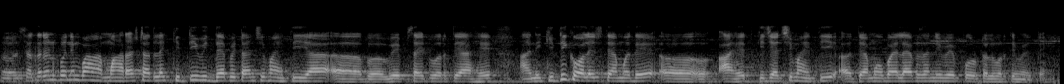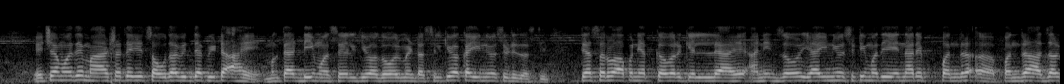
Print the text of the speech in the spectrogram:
साधारणपणे महा महाराष्ट्रातल्या किती विद्यापीठांची माहिती या वेबसाईटवरती आहे? आणि किती कॉलेज त्यामध्ये आहेत की ज्याची माहिती त्या मोबाईल ॲप्स आणि वेब पोर्टलवरती मिळते? याच्यामध्ये महाराष्ट्रातील जे चौदा विद्यापीठं आहे मग त्यात डीम असेल किंवा गव्हर्नमेंट असेल किंवा काही युनिव्हर्सिटीज असतील त्या सर्व आपण यात कव्हर केलेल्या आहे. आणि जो ह्या युनिव्हर्सिटीमध्ये येणारे पंधरा पंधरा हजार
